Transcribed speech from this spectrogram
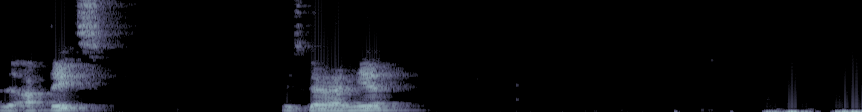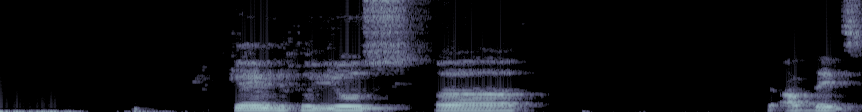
the updates. This guy right here. Okay we need to use uh, the updates.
